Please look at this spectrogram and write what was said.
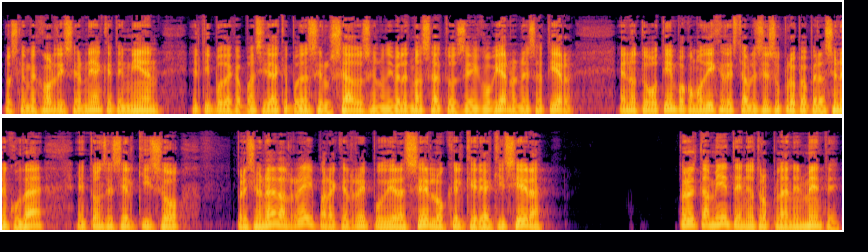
los que mejor discernían, que tenían el tipo de capacidad que podían ser usados en los niveles más altos de gobierno en esa tierra. Él no tuvo tiempo, como dije, de establecer su propia operación en Judá, entonces él quiso presionar al rey para que el rey pudiera hacer lo que él quería que hiciera. Pero él también tenía otro plan en mente.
